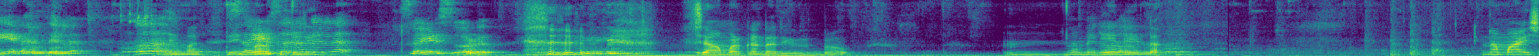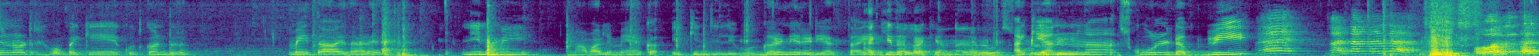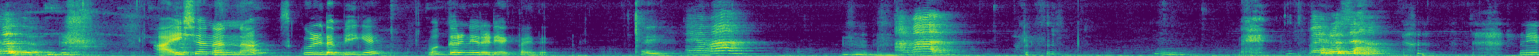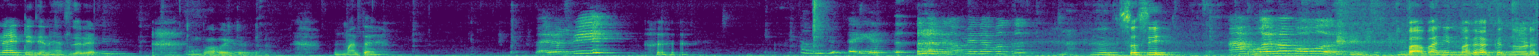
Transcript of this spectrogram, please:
ಮತ್ತೇನು ಮಾಡಕತ್ತೀರಿ? ಸೈಡ್ ಸೋಡು. ಚಾ ಮಾಡ್ಕೊಂಡಾರಿ ಇಬ್ರು. ನಮಗೇನು ಇಲ್ಲ. ನಮ್ಮ ಆಯುಷ ನೋಡ್ರಿ ಒಬ್ಬಕ್ಕೆ ಕೂತ್ಕೊಂಡು ಮೇಯ್ತಾ ಇದ್ದಾಳೆ. ನೀನು ಮೇಯ. ನಾವಲ್ಲಿ ಮೇಯಕ. ಈಕಿಂದ ಇಲ್ಲಿ ಒಗ್ಗರಣೆ ರೆಡಿ ಆಗ್ತಾ ಇದೆ. ಅಕ್ಕಿದಲ್ಲ ಅಕ್ಕಿ ಅನ್ನ ಆಕೆ ಆಕಿ ಅನ್ನ ಸ್ಕೂಲ್ ಡಬ್ಬಿ. ಆಯುಷನ್ ಅನ್ನ ಸ್ಕೂಲ್ ಡಬ್ಬಿಗೆ ಒಗ್ಗರಣೆ ರೆಡಿ ಆಗ್ತಾ ಇದೆ. ಏ ಅಮ್ಮ ಅಮ್ಮ ಪೈರೋಜ ನೀನೇ ಇಟ್ಟಿದ್ದೀನಿ ಹೆಸರು. ಬಾಬಾ ಇಟ್ಟತ್ತ ಮತ್ತೆ? ಸೊಸಿ. ಬಾಬಾ ನಿನ್ನ ಮಗ ಹಾಕದ್ ನೋಡು.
